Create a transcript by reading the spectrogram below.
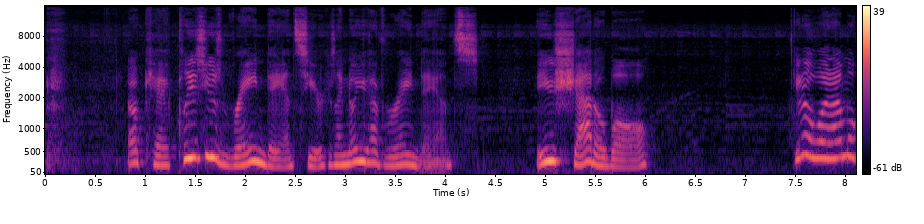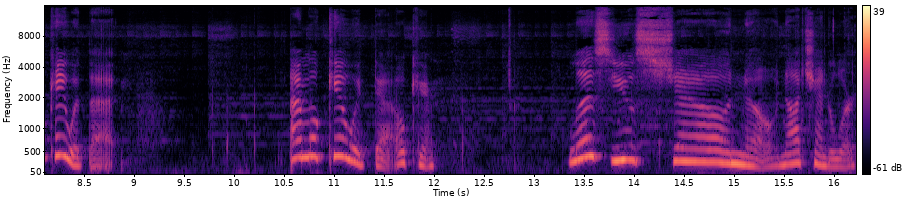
Okay, please use Rain Dance here, because I know you have Rain Dance. use Shadow Ball. You know what? I'm okay with that. I'm okay with that. Okay. Let's use Shell. No, not Chandelure.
